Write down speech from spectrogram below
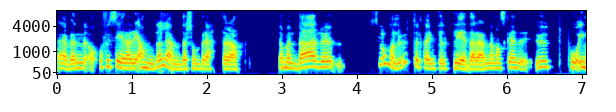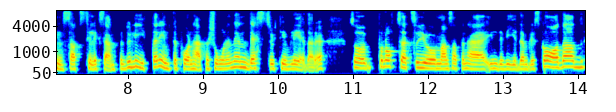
även officerare i andra länder som berättar att ja men där eh, slår man ut helt enkelt ledaren när man ska ut på insats till exempel. Du litar inte på den här personen, det är en destruktiv ledare. Så på något sätt så gör man så att den här individen blir skadad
